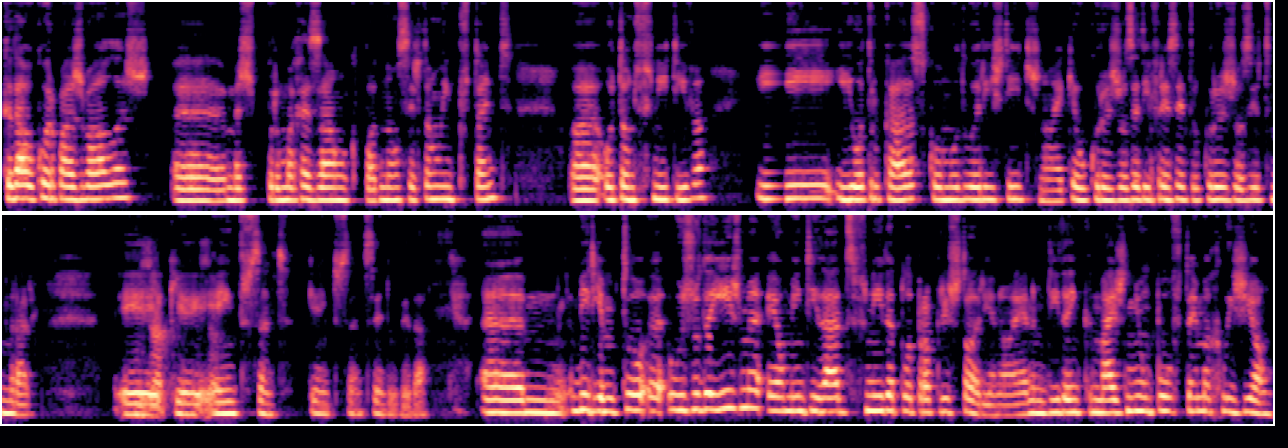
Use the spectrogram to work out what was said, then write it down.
que dá o corpo às balas uh, mas por uma razão que pode não ser tão importante uh, ou tão definitiva. E, e, outro caso, como o do Aristides, não é? Que é o corajoso, a diferença entre o corajoso e o temerário. É, exato, que é, é interessante, que é interessante, sem dúvida. Um, Miriam, tô, uh, o judaísmo é uma entidade definida pela própria história, não é? Na medida em que mais nenhum povo tem uma religião.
